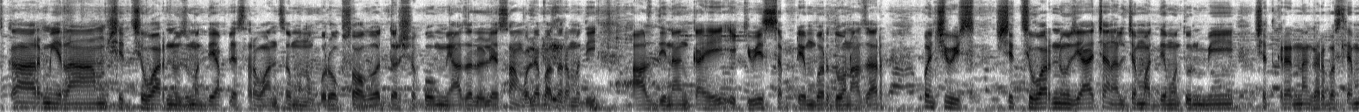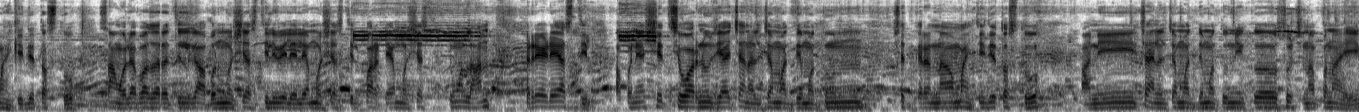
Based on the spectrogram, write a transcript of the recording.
नमस्कार मी राम शेतशिवार न्यूजमध्ये आपल्या सर्वांचं मनपूर्वक स्वागत. दर्शको हो, मी आज आलेलो आहे सांगोल्या बाजारामध्ये. आज दिनांक आहे एकवीस सप्टेंबर दोन हजार पंचवीस. शेतशिवार न्यूज या चॅनलच्या माध्यमातून मी शेतकऱ्यांना घरबसल्या माहिती देत असतो. सांगोल्या बाजारातील गाभण म्हशी असतील वेलेल्या म्हशी असतील पार्ट्या म्हशी असतील किंवा लहान रेड्या असतील आपण या शेतशिवार न्यूज या चॅनलच्या माध्यमातून शेतकऱ्यांना माहिती देत असतो. आणि चॅनलच्या माध्यमातून एक सूचना पण आहे.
